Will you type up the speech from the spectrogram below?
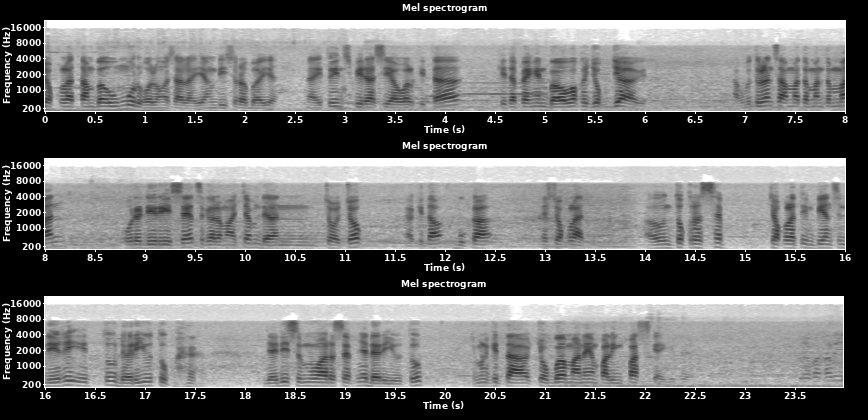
coklat tambah umur kalau nggak salah yang di Surabaya. Nah itu inspirasi awal kita. Kita pengen bawa ke Jogja gitu. Nah, kebetulan sama teman-teman udah di riset segala macam dan cocok. Ya, kita buka es coklat. Untuk resep coklat impian sendiri itu dari YouTube. Jadi semua resepnya dari YouTube. Cuman kita coba mana yang paling pas kayak gitu. Berapa kali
